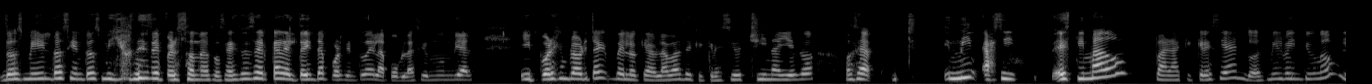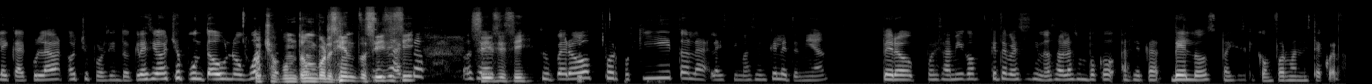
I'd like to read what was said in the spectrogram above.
2.200 millones de personas, o sea, eso es cerca del 30% de la población mundial. Y por ejemplo, ahorita de lo que hablabas de que creció China y eso, o sea, así, estimados para que creciera en 2021 le calculaban 8%, creció 8.1. 8.1%, sí, sí, sí. sí, sí, sí. Superó por poquito la, la estimación que le tenían. Pero, pues, amigo, ¿qué te parece si nos hablas un poco acerca de los países que conforman este acuerdo?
